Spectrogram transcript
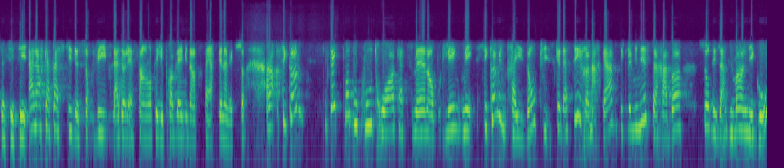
société, à leur capacité de survivre l'adolescente et les problèmes identitaires qui viennent avec ça. Alors, c'est comme, peut-être pas beaucoup, trois, quatre semaines en bout de ligne, mais c'est comme une trahison. Puis, ce qui est assez remarquable, c'est que le ministre rabat sur des arguments légaux,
